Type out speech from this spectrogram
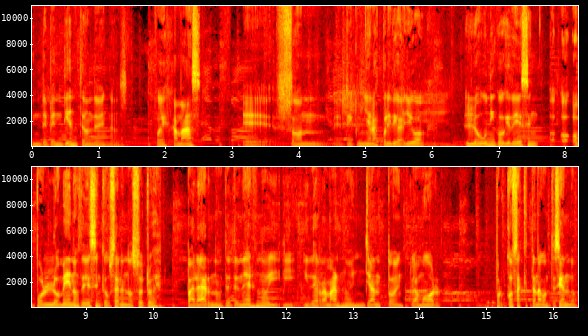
independiente de donde vengan, pues jamás eh, son triquiñuelas políticas. Digo, lo único que deben, o, o por lo menos deben causar en nosotros es pararnos, detenernos y, y- derramarnos en llanto, en clamor, por cosas que están aconteciendo.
